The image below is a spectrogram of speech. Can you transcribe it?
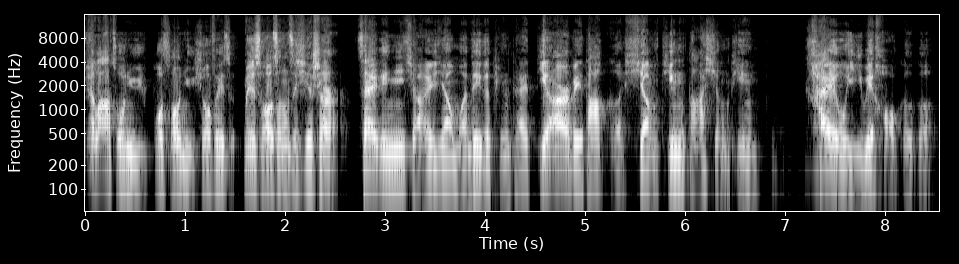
也拉走女不少女消费者，没少整这些事儿。再给你讲一讲我那个平台第二位大哥，想听打想听，还有一位好哥哥。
